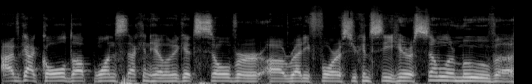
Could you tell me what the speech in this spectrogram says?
I've got gold up one second here. Let me get silver uh, ready for us. You can see here a similar move, uh,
